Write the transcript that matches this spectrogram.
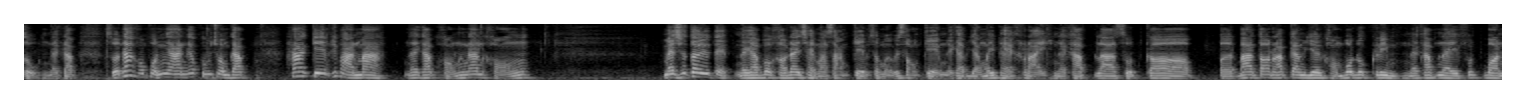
3-0นะครับส่วนหน้านของผลงานครับคุณผู้ชมครับ5เกมที่ผ่านมานะครับของทางด้านของ แมนเชสเตอร์ยูไนเต็ดนะครับพวกเขาได้ชัยมา 3 เกมเสมอไป 2 เกมนะครับยังไม่แพ้ใครนะครับล่าสุดก็เปิดบ้านต้อนรับการเยือนของโบโดกริมนะครับในฟุตบอล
